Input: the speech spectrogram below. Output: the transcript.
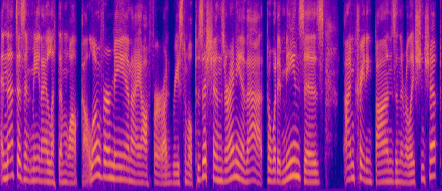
And that doesn't mean I let them walk all over me and I offer unreasonable positions or any of that. But what it means is I'm creating bonds in the relationship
